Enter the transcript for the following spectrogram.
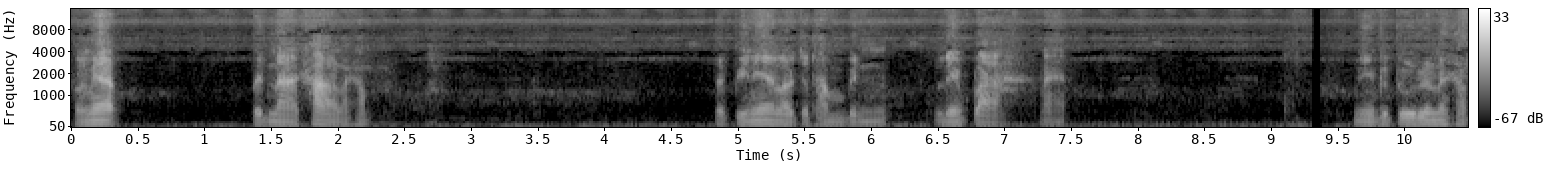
ตรงนี้เป็นนาข้าวนะครับ แต่ปีนี้เราจะทำเป็นเลี้ยงปลานะฮะมีประตูด้วยนะครับ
